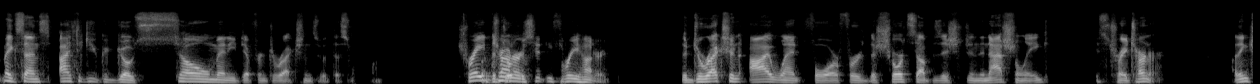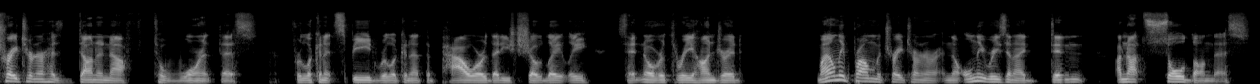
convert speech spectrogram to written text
makes sense. I think you could go so many different directions with this one. Trea Turner's hitting 300. The direction I went for for the shortstop position in the National League is Trea Turner. I think Trea Turner has done enough to warrant this. For looking at speed, we're looking at the power that he showed lately. He's hitting over 300. My only problem with Trea Turner, and the only reason I didn't, I'm not sold on this,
